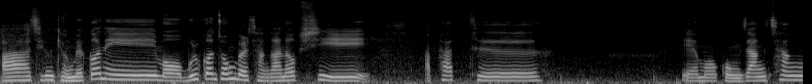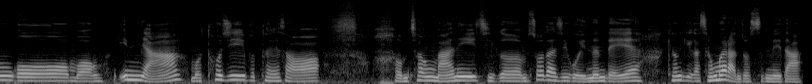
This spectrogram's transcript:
아, 지금 경매건이 뭐 물건 종별 상관없이 아파트 예, 뭐 공장 창고 뭐 임야 뭐 토지부터 해서 아, 엄청 많이 지금 쏟아지고 있는데 예, 경기가 정말 안 좋습니다.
